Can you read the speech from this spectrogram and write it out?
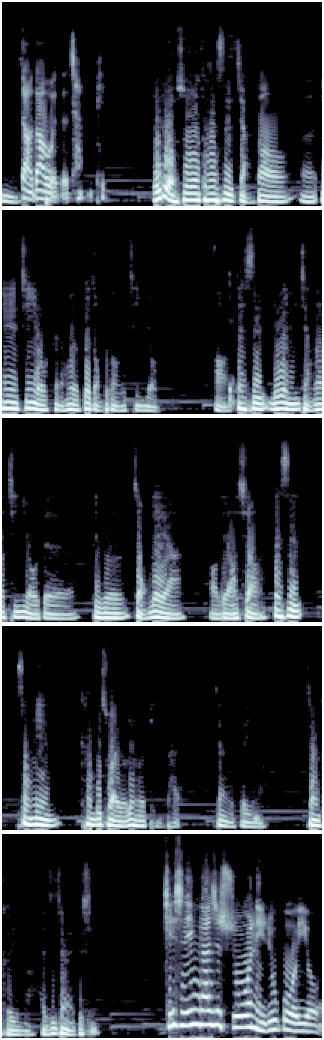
嗯，找到我的产品。如果说他是讲到呃，因为精油可能会有各种不同的精油，哦，但是如果你讲到精油的，比如说种类啊，哦，疗效，但是上面看不出来有任何品牌，这样也可以吗？这样可以吗？还是这样也不行？其实应该是说，你如果有，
